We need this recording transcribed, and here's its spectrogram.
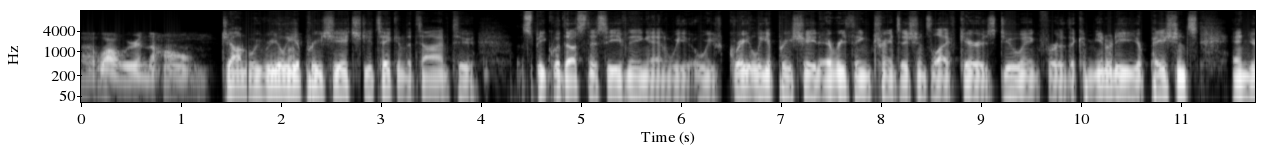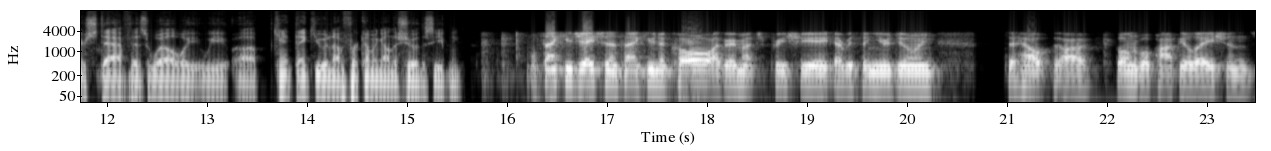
uh, while we're in the home. John, we really appreciate you taking the time to speak with us this evening, and we we greatly appreciate everything Transitions Life Care is doing for the community, your patients, and your staff as well. We we uh, can't thank you enough for coming on the show this evening. Well, thank you, Jason, and thank you, Nicole. I very much appreciate everything you're doing to help uh, vulnerable populations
